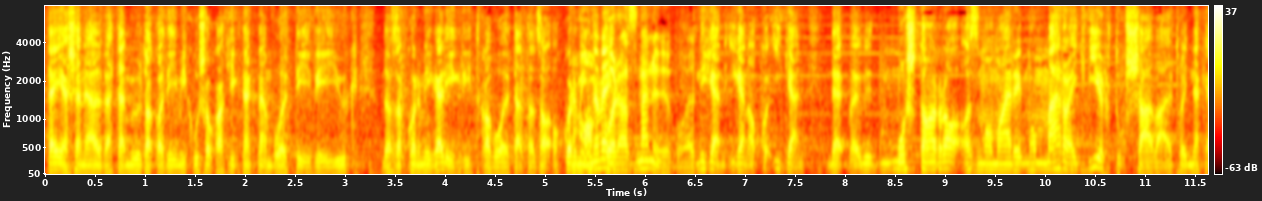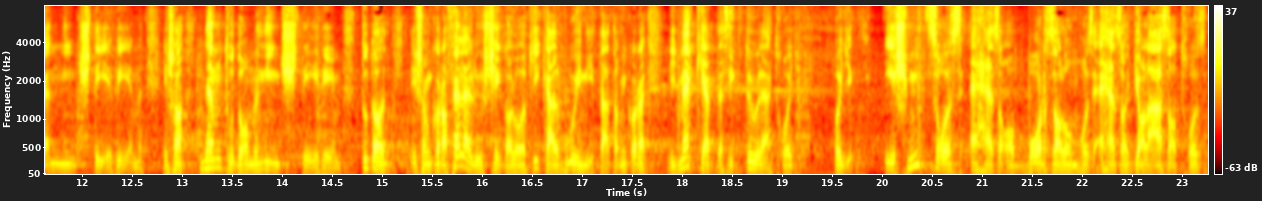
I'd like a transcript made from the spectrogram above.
teljesen elvetemült akadémikusok, akiknek nem volt tévéjük, de az akkor még elég ritka volt. Tehát az, akkor még akkor nem az menő volt. Igen, igen, akkor igen. De mostanra az ma már, ma már egy virtussá vált, hogy nekem nincs tévém. És a nem tudom, nincs tévém. Tudod? És amikor a felelősség alól ki kell bújni, tehát amikor így megkérdezik tőled, hogy, hogy és mit szólsz ehhez a borzalomhoz, ehhez a gyalázathoz,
